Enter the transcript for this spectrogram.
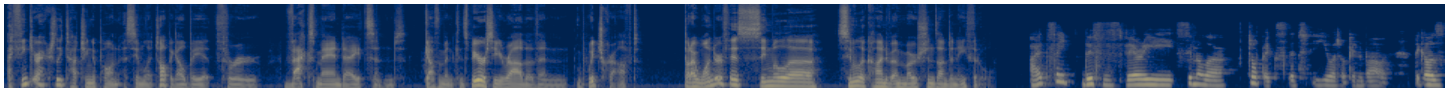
I think you're actually touching upon a similar topic, albeit through vax mandates and government conspiracy rather than witchcraft. But I wonder if there's similar similar kind of emotions underneath it all. I'd say this is very similar topics that you are talking about because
